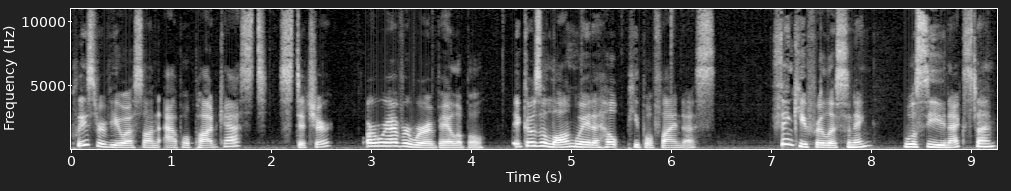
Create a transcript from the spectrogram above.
Please review us on Apple Podcasts, Stitcher, or wherever we're available. It goes a long way to help people find us. Thank you for listening. We'll see you next time.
